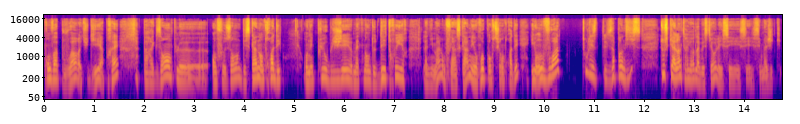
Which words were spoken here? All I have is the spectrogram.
qu'on va pouvoir étudier après, par exemple euh, en faisant des scans en 3D. On n'est plus obligé euh, maintenant de détruire l'animal, on fait un scan et on reconstruit en 3D et on voit tous les, appendices, tout ce qu'il y a à l'intérieur de la bestiole et c'est magique.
